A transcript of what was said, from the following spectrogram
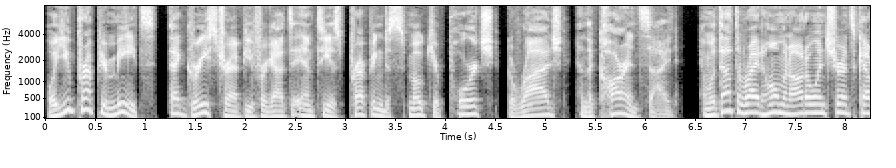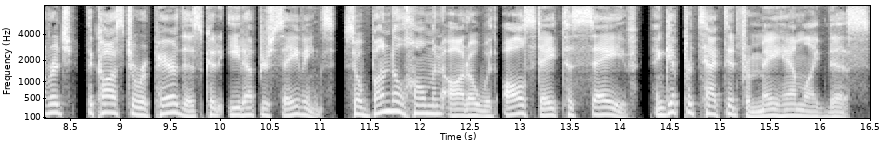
While you prep your meats, that grease trap you forgot to empty is prepping to smoke your porch, garage, and the car inside. And without the right home and auto insurance coverage, the cost to repair this could eat up your savings. So bundle home and auto with Allstate to save and get protected from mayhem like this.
